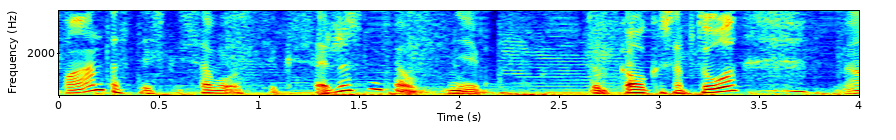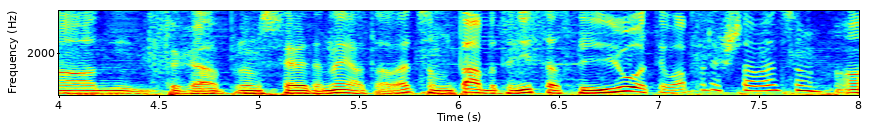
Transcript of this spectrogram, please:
fantastiski savos, cik 60 jau viņai tur kaut kas ap to. Tā kā, protams, sievietēm nejautā vecumu, tā, bet viņa izstāsta ļoti labi priekš tā vecuma.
